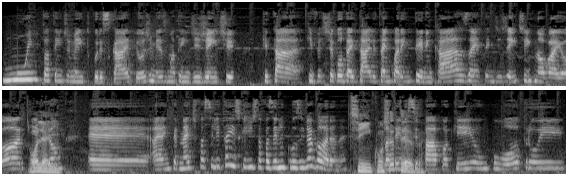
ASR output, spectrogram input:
muito atendimento por Skype. Hoje mesmo atendi gente que tá que chegou da Itália e está em quarentena em casa, atendi gente em Nova York. Olha então, aí. É, a internet facilita isso que a gente está fazendo, inclusive agora, né? Sim, com Batendo certeza. esse papo aqui, um com o outro e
